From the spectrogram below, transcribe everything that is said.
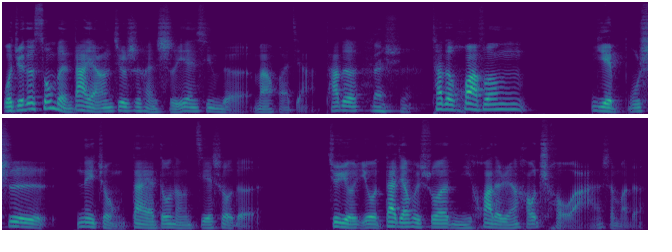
我觉得松本大洋就是很实验性的漫画家，他的但是他的画风也不是那种大家都能接受的，就有有大家会说你画的人好丑啊什么的，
